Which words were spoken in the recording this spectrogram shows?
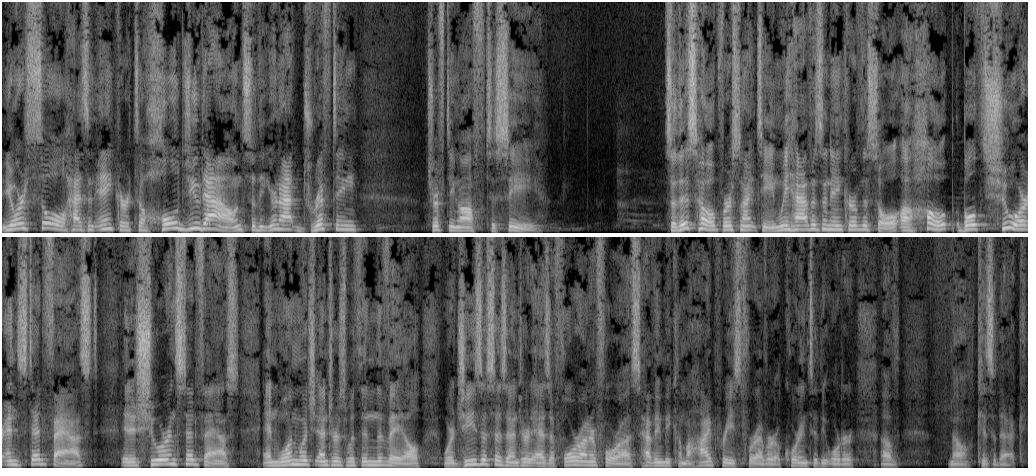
Your soul has an anchor to hold you down so that you're not drifting drifting off to sea. So, this hope, verse 19, we have as an anchor of the soul a hope both sure and steadfast. It is sure and steadfast, and one which enters within the veil, where Jesus has entered as a forerunner for us, having become a high priest forever, according to the order of Melchizedek.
